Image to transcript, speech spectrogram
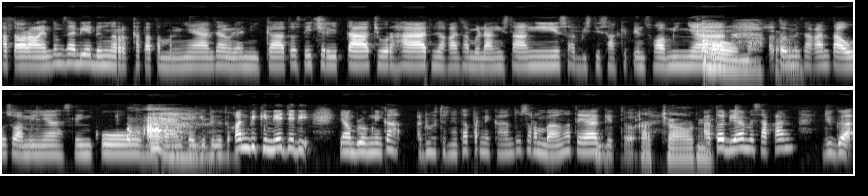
kata orang lain tuh misalnya dia denger kata temennya misalnya udah nikah terus dia cerita curhat misalkan sambil nangis nangis habis disakitin suaminya oh, atau misalkan tahu suaminya selingkuh misalnya kayak gitu gitu kan bikin dia jadi yang belum nikah aduh ternyata pernikahan tuh serem banget ya gitu. kacau nih. atau dia misalkan juga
